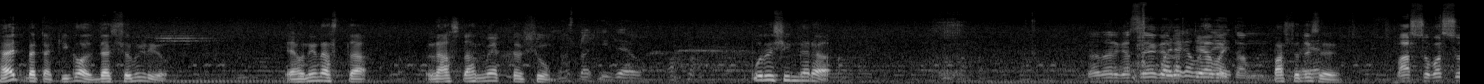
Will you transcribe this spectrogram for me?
হ্যাঁ বেটা কি কর দেড়শো ভিডিও। এখনই নাস্তা। আমি একটা সুম। পুরো সিঙ্গারা। দাদার কাছে এক হাজার টাকা টাকা পাইতাম। পাঁচশো দিছে? পাঁচশো পাঁচশো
